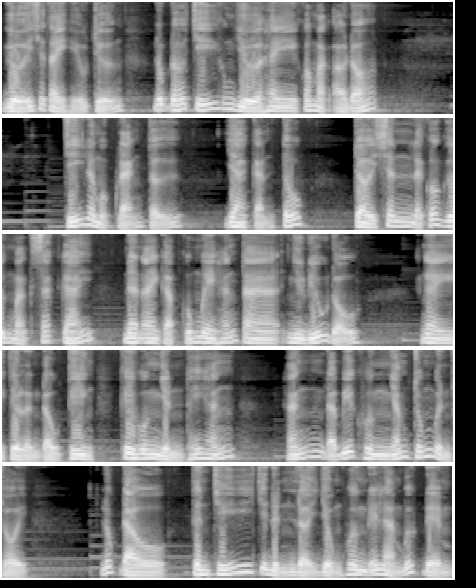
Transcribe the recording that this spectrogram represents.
gửi cho thầy hiệu trưởng. Lúc đó Chí cũng vừa hay có mặt ở đó. Chí là một lãng tử, gia cảnh tốt, trời xanh lại có gương mặt sát gái, nên ai gặp cũng mê hắn ta như điếu đổ. Ngay từ lần đầu tiên, khi Huân nhìn thấy hắn, hắn đã biết Huân nhắm trúng mình rồi. Lúc đầu, tên Chí chỉ định lợi dụng Huân để làm bước đệm,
